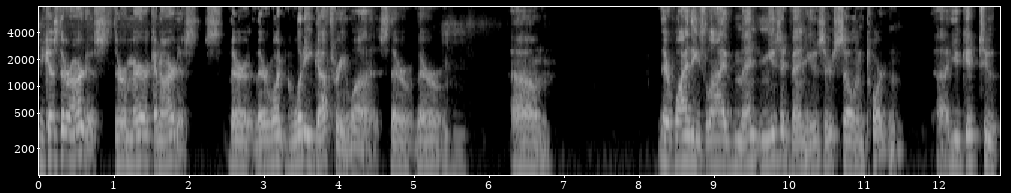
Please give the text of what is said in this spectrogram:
because they're artists. They're American artists. They're they're what Woody Guthrie was. They're they're hmm um, they're why these live men, music venues are so important. Uh, you get to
